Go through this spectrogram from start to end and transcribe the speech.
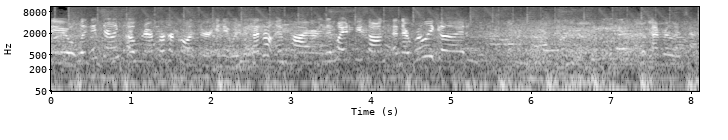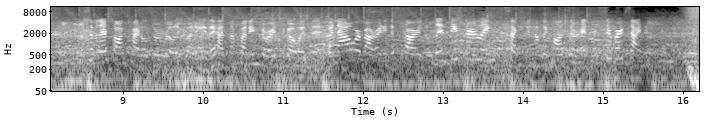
to Lindsey Stirling's opener for her concert and it was Federal Empire and they played a few songs and they're really good. I'm really sad. Some of their song titles were really funny. They had some funny stories to go with it. But now we're about ready to start the Lindsey Stirling section of the concert and we're super excited.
